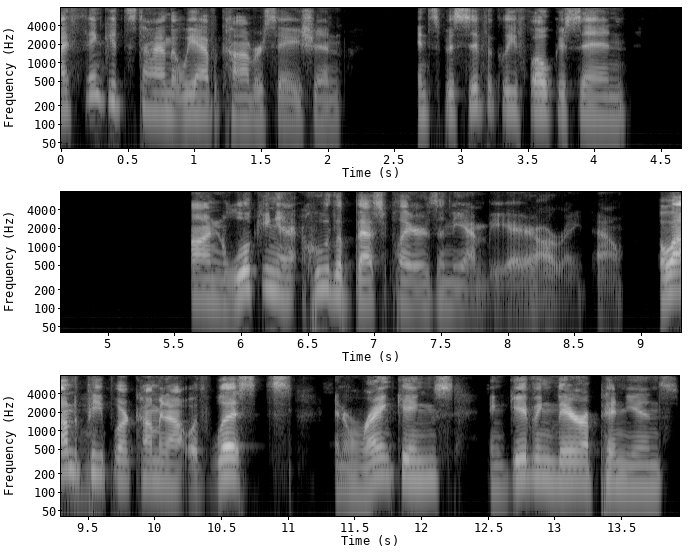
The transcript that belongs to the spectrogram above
I think it's time that we have a conversation and specifically focus in on looking at who the best players in the NBA are right now. A lot of Mhm. people are coming out with lists and rankings and giving their opinions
